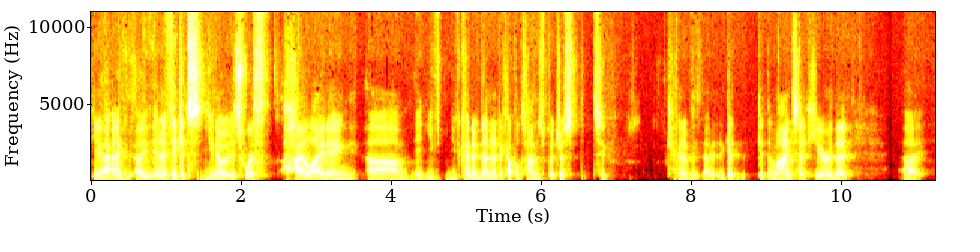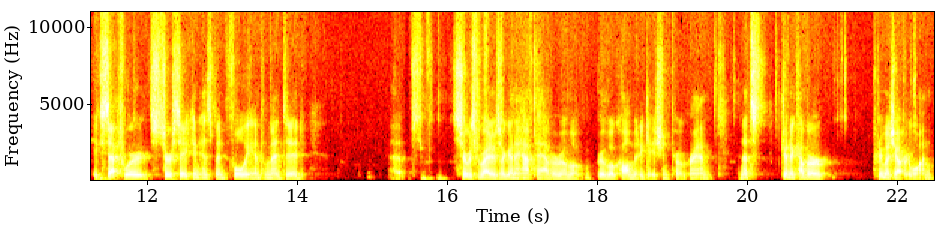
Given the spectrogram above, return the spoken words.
Yeah, I, I, and I think it's you know it's worth highlighting. Um, you've you've kind of done it a couple times, but just to kind of uh, get get the mindset here that uh, except where STIR/SHAKEN has been fully implemented, service providers are going to have to have a robo, robocall mitigation program, and that's going to cover pretty much everyone.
